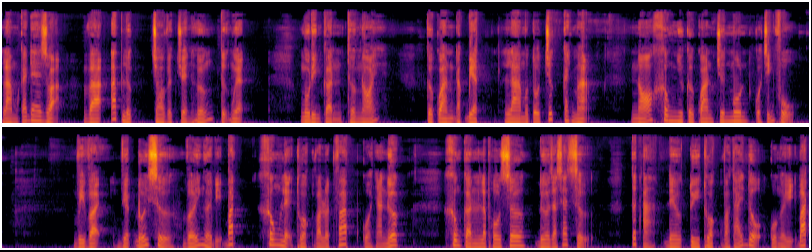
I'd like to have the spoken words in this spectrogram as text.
làm cái đe dọa và áp lực cho việc chuyển hướng tự nguyện. Ngô Đình Cẩn thường nói, cơ quan đặc biệt là một tổ chức cách mạng, nó không như cơ quan chuyên môn của chính phủ. Vì vậy, việc đối xử với người bị bắt không lệ thuộc vào luật pháp của nhà nước, không cần lập hồ sơ đưa ra xét xử, tất cả đều tùy thuộc vào thái độ của người bị bắt.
